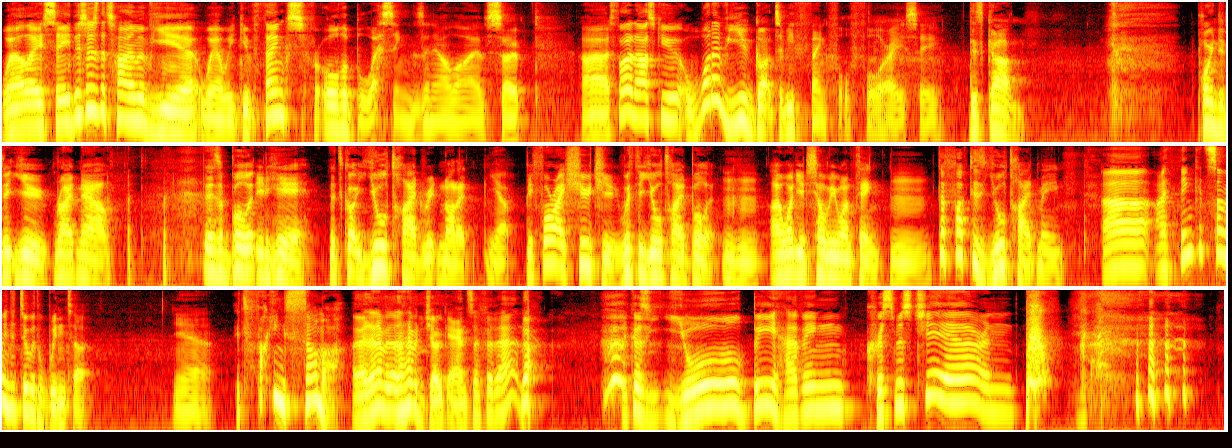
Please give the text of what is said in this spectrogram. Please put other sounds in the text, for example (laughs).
Well, AC, this is the time of year where we give thanks for all the blessings in our lives. So, uh, I thought I'd ask you, what have you got to be thankful for, AC? This gun. Pointed at you right now. There's a bullet in here that's got Yuletide written on it. Yep. Before I shoot you with the Yuletide bullet, I want you to tell me one thing. What the fuck does Yuletide mean? Uh, I think it's something to do with winter. Yeah. It's fucking summer. I don't have, I don't have a joke answer for that. (laughs) because you'll be having Christmas cheer and (laughs)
